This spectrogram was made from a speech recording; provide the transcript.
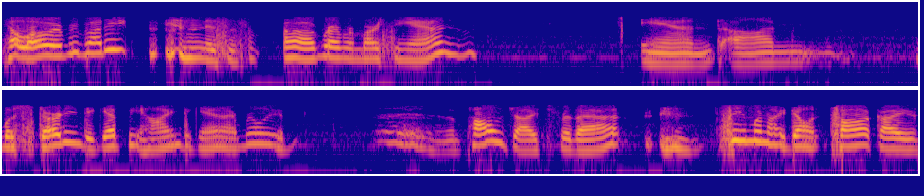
Hello, everybody. this is uh, Reverend Marcy Ann, and I was starting to get behind again. I really uh, apologize for that. See, when I don't talk, I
